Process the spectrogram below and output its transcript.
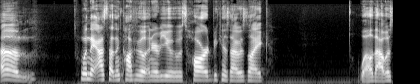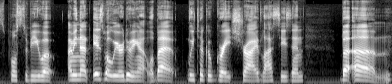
um when they asked that in the Coffeyville interview, it was hard because I was like well, that was supposed to be what I mean, that is what we were doing at Labette. We took a great stride last season. But um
